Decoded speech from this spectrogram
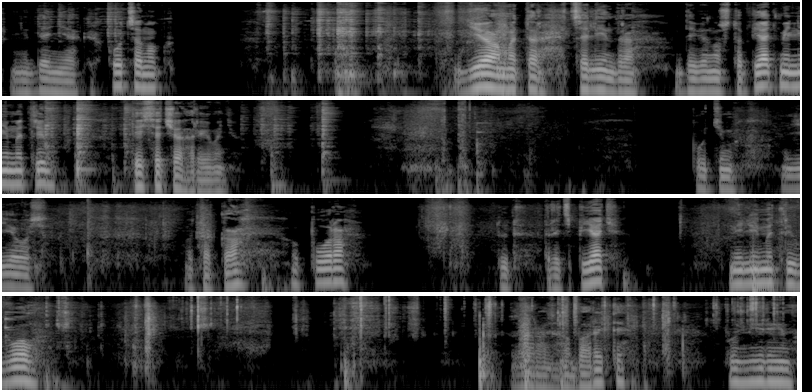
Ніде ніяких коцанок. Діаметр циліндра 95 мм, 1000 гривень. Потім є ось отака опора. Тут 35 мм вал. Зараз габарити поміряємо.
